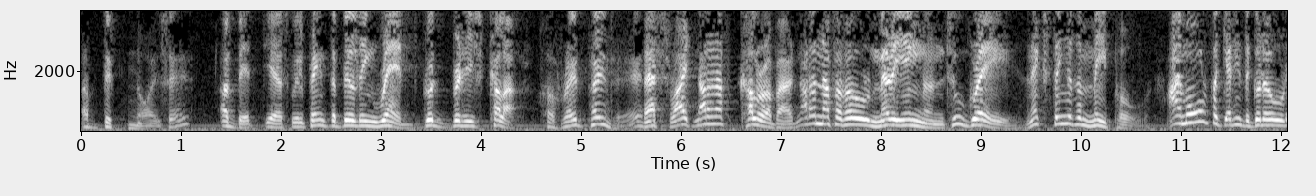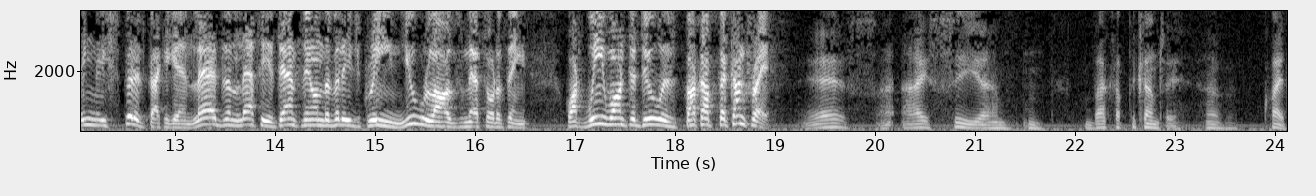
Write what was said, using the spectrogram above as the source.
a bit noisy? A bit, yes. We'll paint the building red. Good British colour. Oh, red paint, eh? That's right. Not enough colour about. it. Not enough of old Merry England. Too grey. The next thing is a maypole. I'm all for getting the good old English spirit back again. Lads and lassies dancing on the village green, Yule logs and that sort of thing. What we want to do is buck up the country. Yes, I, I see. Um, buck up the country. Oh, quite.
